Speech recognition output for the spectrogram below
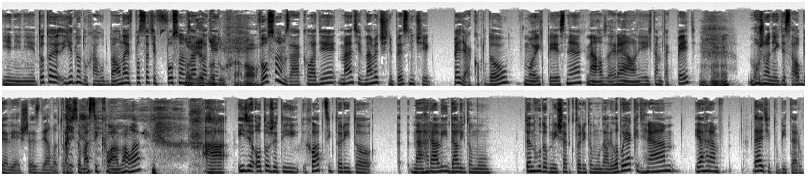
Nie, nie, nie. Toto je jednoduchá hudba. Ona je v podstate vo svojom no, základe... No. Vo svojom základe máte na väčšine pesničiek 5 akordov v mojich piesniach, naozaj reálne, ich tam tak 5. Mm-hmm. Možno niekde sa objaví aj 6, ale to by som asi klamala. A ide o to, že tí chlapci, ktorí to nahrali, dali tomu ten hudobný šat, ktorý tomu dali. Lebo ja keď hrám, ja hrám, dajte tú gitaru.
